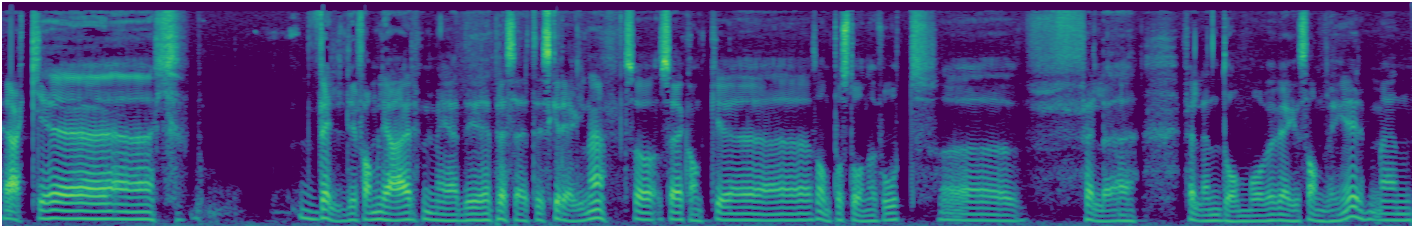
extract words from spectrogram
Jeg er ikke veldig familiær med de presseetiske reglene, så, så jeg kan ikke sånn på stående fot felle, felle en dom over VGs handlinger, men,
